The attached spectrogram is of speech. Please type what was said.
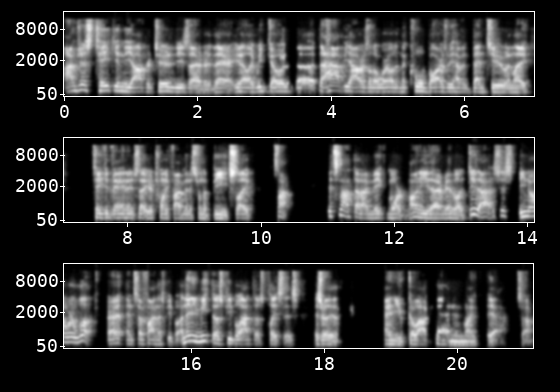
I'm just taking the opportunities that are there. You know, like we go to the, the happy hours of the world and the cool bars we haven't been to and like take advantage that you're 25 minutes from the beach. Like it's not it's not that I make more money that I'm able to do that. It's just you know where to look, right? And so find those people. And then you meet those people at those places is really the and you go out then and like yeah so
